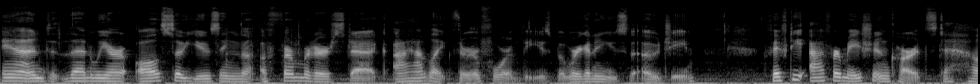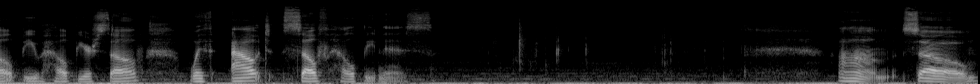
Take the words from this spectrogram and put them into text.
And then we are also using the affirmators deck. I have like three or four of these, but we're going to use the OG. 50 affirmation cards to help you help yourself without self helpiness. Um, so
